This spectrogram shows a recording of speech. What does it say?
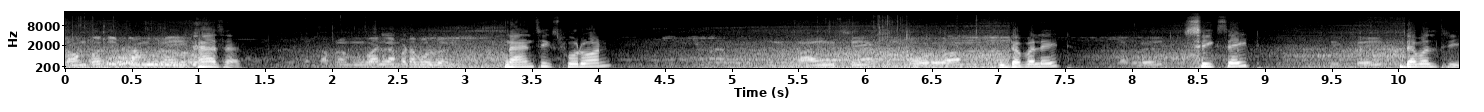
শঙ্করদীপ গাঙ্গুলি? হ্যাঁ স্যার। আপনার মোবাইল নাম্বারটা বলবেন? Nine six four one nine six four one double eight six eight double three.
